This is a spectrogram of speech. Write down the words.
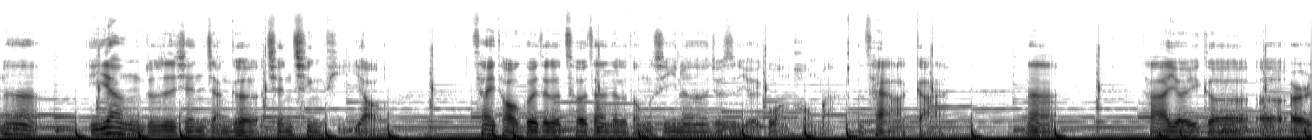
那一样就是先讲个前情提要。蔡桃贵这个车站这个东西呢，就是有一个网红嘛，蔡阿嘎。那他有一个呃儿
